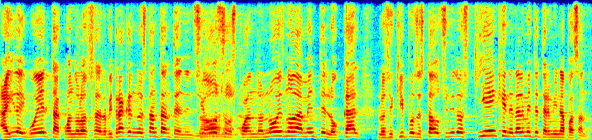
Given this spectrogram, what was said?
a ida y vuelta, cuando los arbitrajes no están tan tendenciosos, cuando no es nuevamente local los equipos de Estados Unidos, ¿quién generalmente termina pasando?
